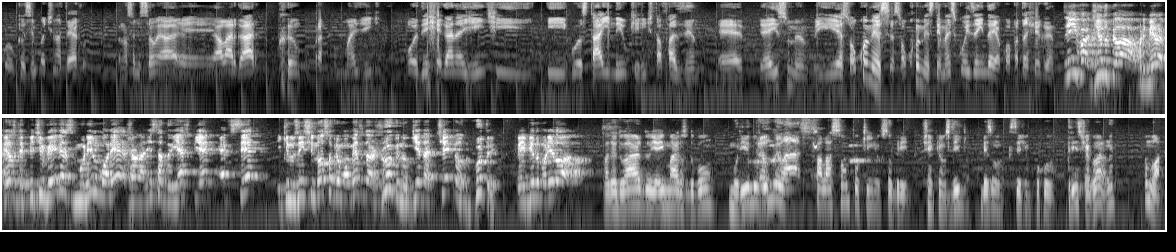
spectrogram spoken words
o que eu sempre bati na tecla. A nossa missão é, é alargar o campo para mais gente poder chegar na gente e, e, gostar e ler o que a gente está fazendo. É, é isso mesmo. E é só o começo, é só o começo. Tem mais coisa ainda aí, a Copa tá chegando. E invadindo pela primeira vez o The Pit Invaders, Murilo Moreira, jornalista do ESPN FC e que nos ensinou sobre o momento da Juve no guia da Champions do Futre. Bem-vindo, Murilo! Valeu, Eduardo. E aí, Myros, tudo bom? Murilo, vamos falar só um pouquinho sobre Champions League, mesmo que seja um pouco triste agora, né? Vamos lá.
